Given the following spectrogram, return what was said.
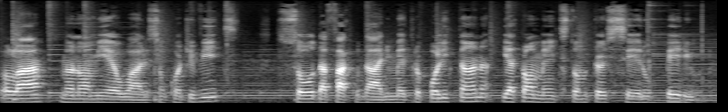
Olá, meu nome é Alisson Contivitz, sou da Faculdade Metropolitana e atualmente estou no terceiro período.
